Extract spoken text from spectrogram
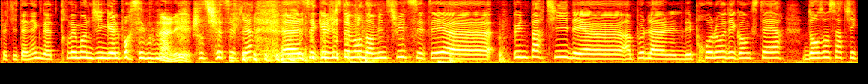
petite anecdote, trouvez-moi un jingle pour ces moments. Allez. J'en suis assez fière. Euh, c'est que justement dans Mean Street, c'était euh, une partie des euh, un peu de la, des prolos des gangsters dans un certi-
